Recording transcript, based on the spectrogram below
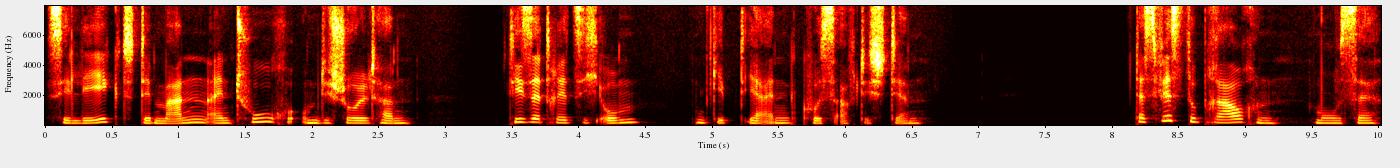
Sie legt dem Mann ein Tuch um die Schultern. Dieser dreht sich um und gibt ihr einen Kuss auf die Stirn. Das wirst du brauchen, Mose.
